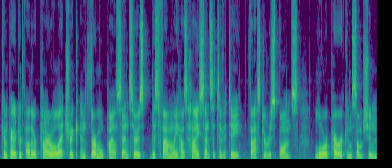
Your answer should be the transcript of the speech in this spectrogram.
Compared with other pyroelectric and thermopile sensors, this family has high sensitivity, faster response, lower power consumption,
